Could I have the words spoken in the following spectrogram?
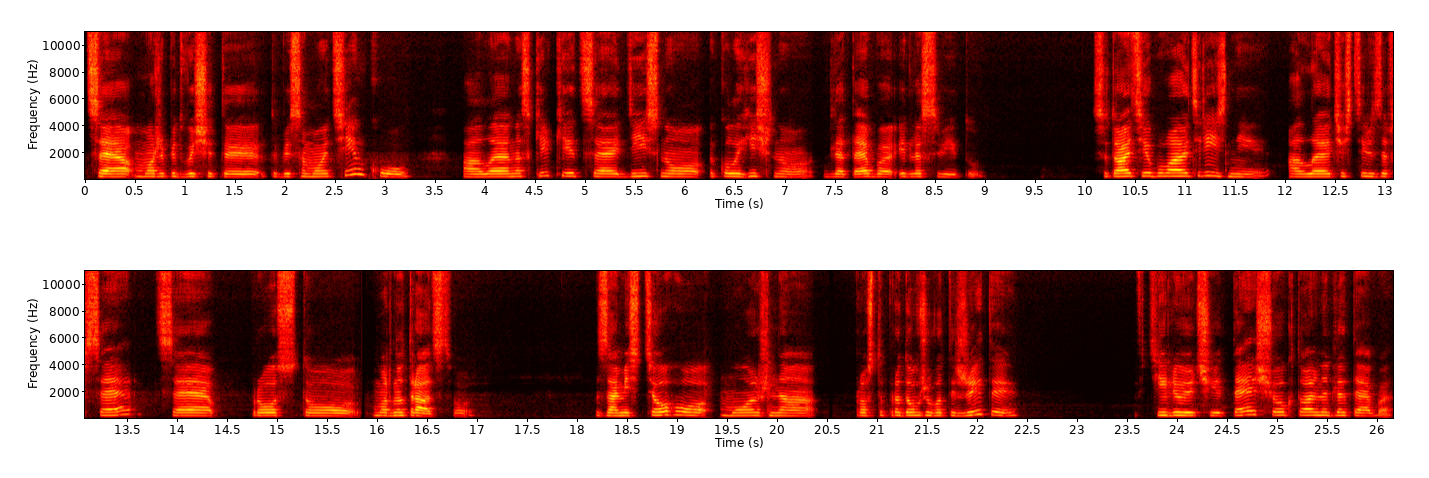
Це може підвищити тобі самооцінку, але наскільки це дійсно екологічно для тебе і для світу? Ситуації бувають різні, але частіше за все це просто марнотратство. Замість цього можна просто продовжувати жити, втілюючи те, що актуально для тебе,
